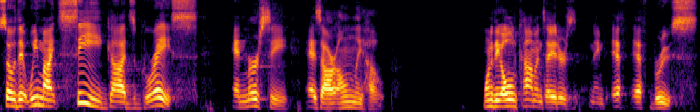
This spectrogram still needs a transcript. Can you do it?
so that we might see God's grace and mercy as our only hope. One of the old commentators named F. F. Bruce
